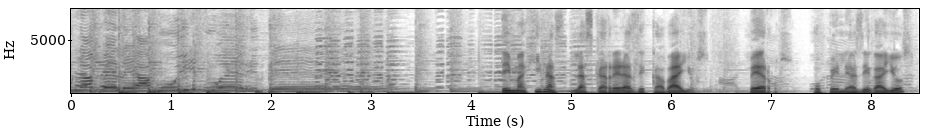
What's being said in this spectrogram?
una pelea muy fuerte. ¿Te imaginas las carreras de caballos, perros o peleas de gallos?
